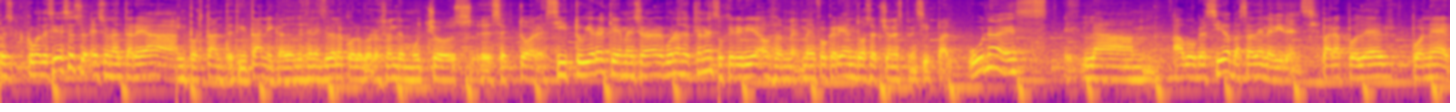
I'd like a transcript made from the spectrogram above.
Pues como decía, eso es una tarea importante, titánica, donde se necesita la colaboración de muchos eh, sectores. Si tuviera que mencionar algunas acciones, sugeriría, o sea, me, enfocaría en dos acciones principales. Una es eh, la mm, abogacía basada en evidencia, para poder poner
